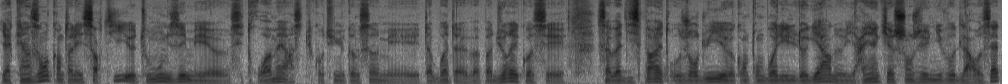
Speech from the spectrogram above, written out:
il y a 15 ans, quand elle est sortie, euh, tout le monde disait, mais c'est trop amer si tu continues comme ça, mais ta boîte, elle va pas durer. Ça va disparaître. Aujourd'hui, quand on boit l'île de Garde, il n'y a rien qui a changé au niveau de la recette.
